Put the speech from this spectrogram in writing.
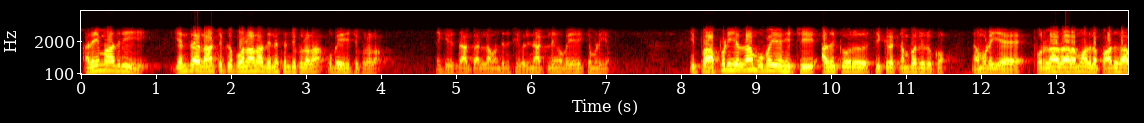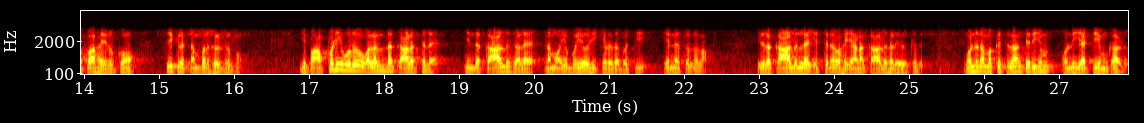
அதே மாதிரி எந்த நாட்டுக்கு போனாலும் அது என்ன செஞ்சு கொள்ளலாம்? உபயோகிச்சு கொள்ளலாம். இன்றைக்கி விசா கார்டெலாம் வந்துருச்சு. வெளிநாட்டிலையும் உபயோகிக்க முடியும். இப்போ அப்படியெல்லாம் உபயோகித்து அதுக்கு ஒரு சீக்ரெட் நம்பர் இருக்கும். நம்முடைய பொருளாதாரமும் அதில் பாதுகாப்பாக இருக்கும். சீக்ரெட் நம்பர்கள் இருக்கும். இப்போ அப்படி ஒரு வளர்ந்த காலத்தில் இந்த கார்டுகளை நம்ம உபயோகிக்கிறத பற்றி என்ன சொல்லலாம்? இதில் கார்டில் எத்தனை வகையான கார்டுகள் இருக்குது? ஒன்று நமக்கு எல்லாம் தெரியும் ஒன்று ஏடிஎம் கார்டு.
